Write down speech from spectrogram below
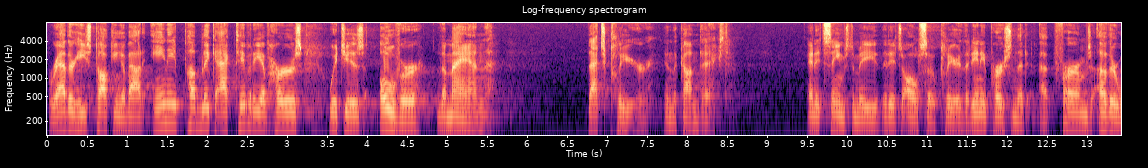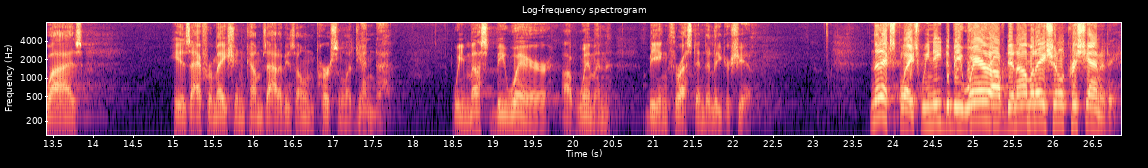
Rather, he's talking about any public activity of hers which is over the man. That's clear in the context. And it seems to me that it's also clear that any person that affirms otherwise, his affirmation comes out of his own personal agenda. We must beware of women being thrust into leadership. In the next place, we need to beware of denominational Christianity.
